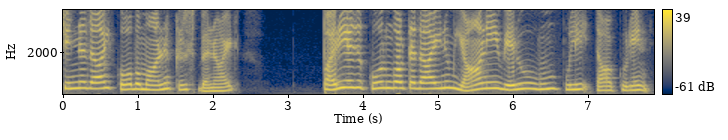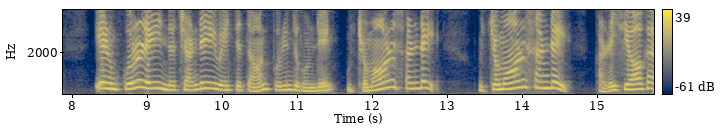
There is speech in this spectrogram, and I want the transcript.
சின்னதாய் கோபமான கிறிஸ் பெனாய்ட் பரியது கூர்ங்கோட்டதாயினும் யானை வெறுவும் புலி தாக்குரின் எனும் குரலை இந்த சண்டையை வைத்துத்தான் புரிந்து கொண்டேன். உச்சமான சண்டை உச்சமான சண்டை. கடைசியாக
